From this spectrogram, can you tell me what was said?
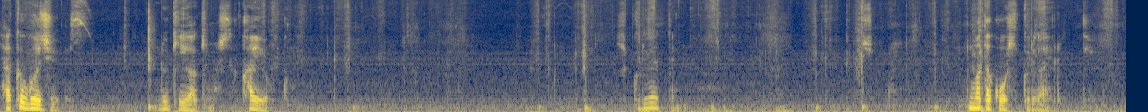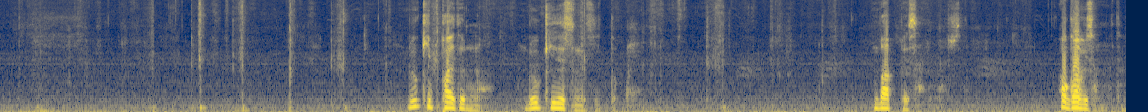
150です。ルーキーが来ました。海洋君。ひっくり返ってまたこうひっくり返るっていう。ルーキーいっぱい出るな。ルーキーですね、ずっと。バッペさんいました。あ、ガビさんも出る。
